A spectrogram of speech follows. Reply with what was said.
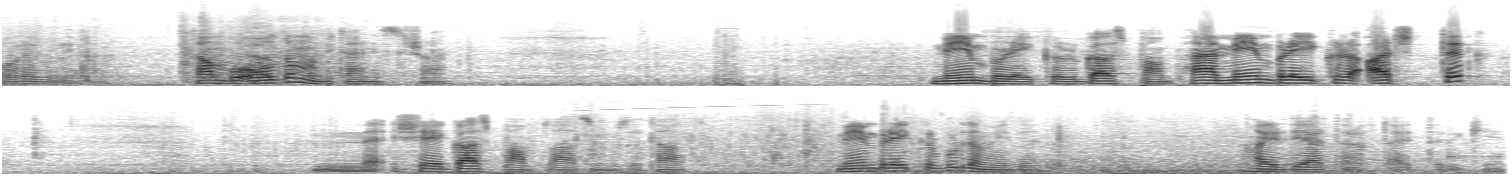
forever ya. Tam bu oldu mu bir tanesi şu an? Main breaker, gas pump. Ha main breaker'ı açtık. Ne, şey gas pump lazım bize tamam. Main breaker burada mıydı? Hayır diğer taraftaydı tabii ki.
